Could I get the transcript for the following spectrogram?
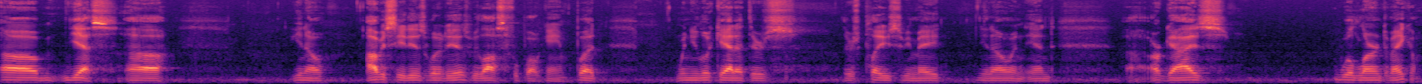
Um, yes. Uh, you know, obviously it is what it is. We lost the football game, but when you look at it, there's there's plays to be made. You know, and and uh, our guys will learn to make them.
